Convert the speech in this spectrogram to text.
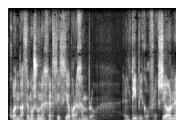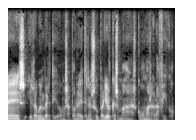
cuando hacemos un ejercicio, por ejemplo, el típico, flexiones y remo invertido. Vamos a poner el tren superior que es más como más gráfico.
